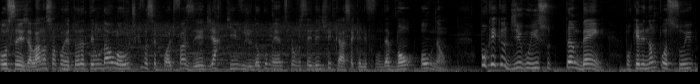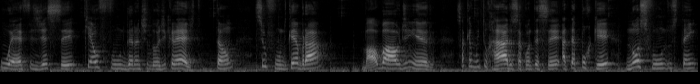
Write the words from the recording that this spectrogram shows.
Ou seja, lá na sua corretora tem um download que você pode fazer de arquivos de documentos para você identificar se aquele fundo é bom ou não. Por que, que eu digo isso também? Porque ele não possui o FGC, que é o Fundo Garantidor de Crédito. Então, se o fundo quebrar, balbal dinheiro. Só que é muito raro isso acontecer, até porque nos fundos tem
